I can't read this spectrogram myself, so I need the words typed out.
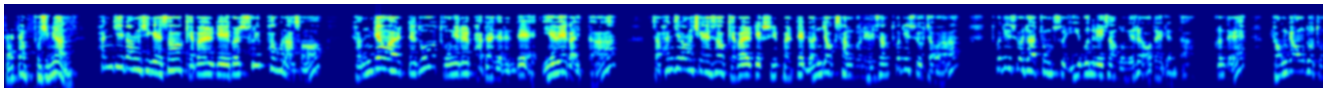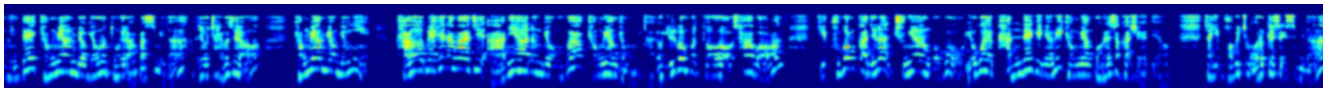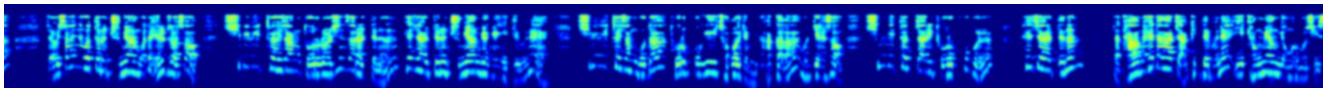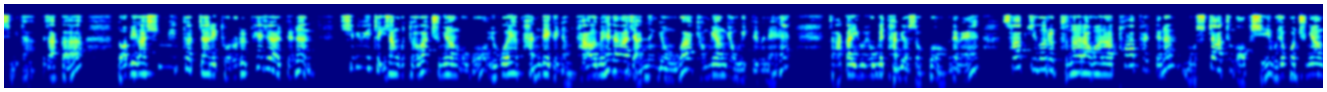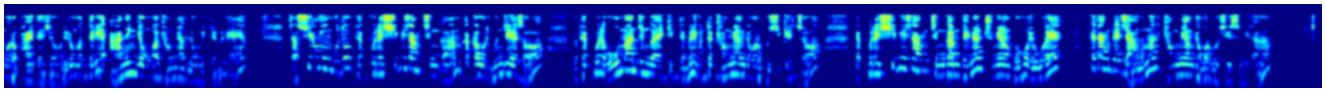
자, 일단 보시면 환지 방식에서 개발 계획을 수립하고 나서 변경할 때도 동의를 받아야 되는데 예외가 있다. 자, 환지 방식에서 개발 계획 수립할 때 면적 3분의 1 이상 토지 소유자와 토지 소유자 총수 2분의 1 이상 동의를 얻어야 된다. 그런데 변경도 동의인데 경미한 변경은 동의를 안 받습니다. 이거 잘 보세요. 경미한 변경이 다음에 해당하지 아니하는 경우가 경미한 경우입니다. 여기 1번부터 4번, 뒤 9번까지는 중요한 거고 요거의 반대 개념이 경미한 거로 해석하셔야 돼요. 자, 이 법이 좀 어렵게 써 있습니다. 자, 여기 써 있는 것들은 중요한 거다. 예를 들어서 12m 이상 도로를 신설할 때는 폐지할 때는 중요한 변경이기 때문에 12m 이상보다 도로 폭이 적어야 됩니다. 아까 문제에서 10m짜리 도로 폭을 폐지할 때는 자, 다음에 해당하지 않기 때문에 이 경미한 경우로 볼 수 있습니다. 그래서 아까 너비가 10m짜리 도로를 폐지할 때는 12m 이상부터가 중요한 거고 요거의 반대 개념 다음에 해당하지 않는 경우가 경미한 경우이기 때문에 자, 아까 이거 요게 답이었었고 그 다음에 사업지구를 분할하거나 통합할 때는 뭐 숫자 같은 거 없이 무조건 중요한 거로 봐야 되죠. 이런 것들이 아닌 경우가 경미한 경우이기 때문에 자 수용 인구도 100분의 10 이상 증감 아까 우리 문제에서 100분의 5만 증가했기 때문에 이것도 경미한 경우로 볼 수 있겠죠. 100분의 10 이상 증감되면 중요한 거고 요거에 해당되지 않으면 경미한 경우로 볼 수 있습니다.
